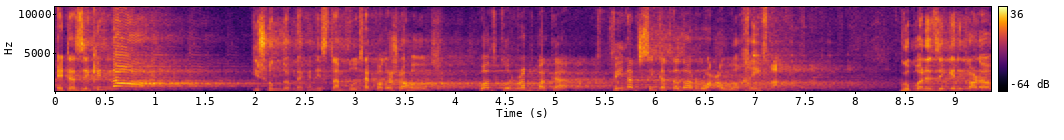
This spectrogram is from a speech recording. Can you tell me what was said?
এটা জিকির নয়। কি সুন্দর দেখেন, ইসলাম বোঝা কত সহজ। ওয়াজকুর রাব্বাকা ফি নাফসিকা তাদাররুআ ওয়া খাইফা। গোপনে জিকির করো।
